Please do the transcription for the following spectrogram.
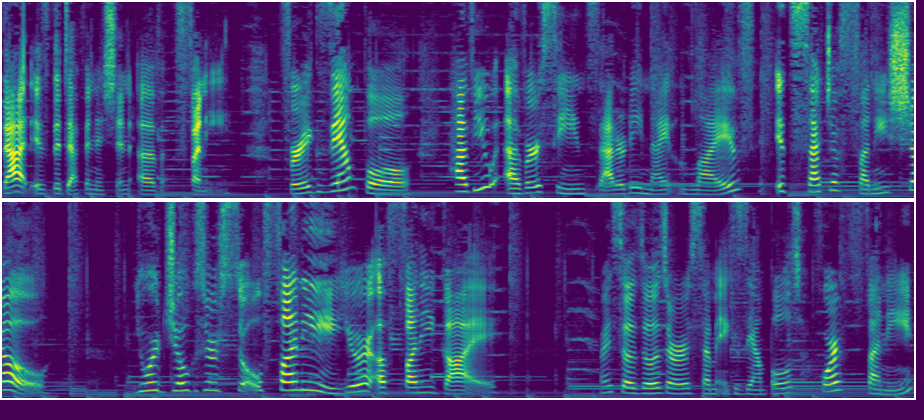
that is the definition of funny. For example, have you ever seen Saturday Night Live? It's such a funny show. Your jokes are so funny. You're a funny guy. Right? So those are some examples for funny.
